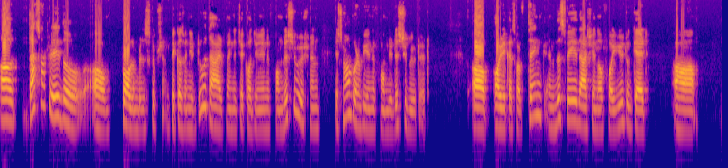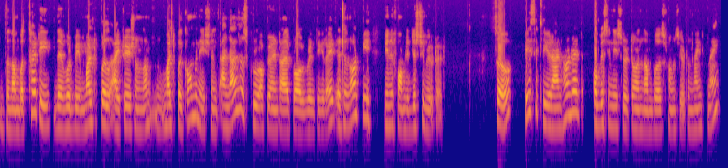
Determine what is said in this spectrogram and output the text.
Uh, that's not really the uh, problem description because when you do that when you check out the uniform distribution it's not going to be uniformly distributed uh, or you can sort of think in this way that you know for you to get uh, the number 30 there would be multiple iterations multiple combinations and that'll screw up your entire probability right? It will not be uniformly distributed. So basically rand 100 obviously needs to return numbers from 0 to 99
